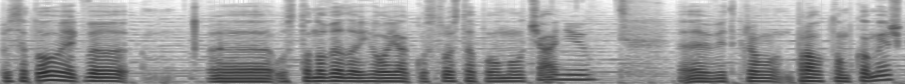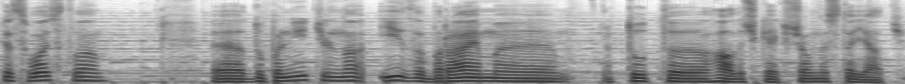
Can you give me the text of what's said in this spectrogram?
Після того, як ви установили його як устройство по умовчанню, відкрив праву кнопку мишки, свойства, дополнительно і забираємо тут е, галочки, якщо вони стоять.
